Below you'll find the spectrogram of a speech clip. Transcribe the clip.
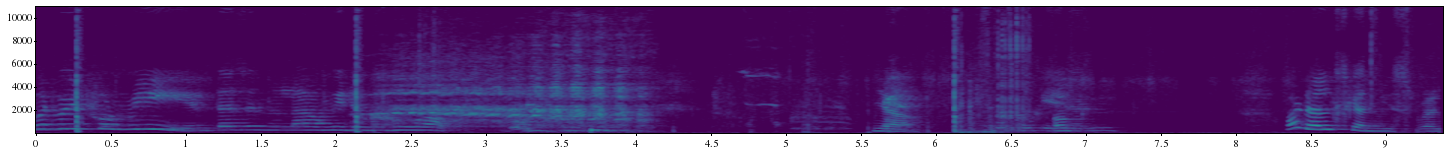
But wait for me. It doesn't allow me to go up. Yeah. Okay. Okay. What else can we smell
